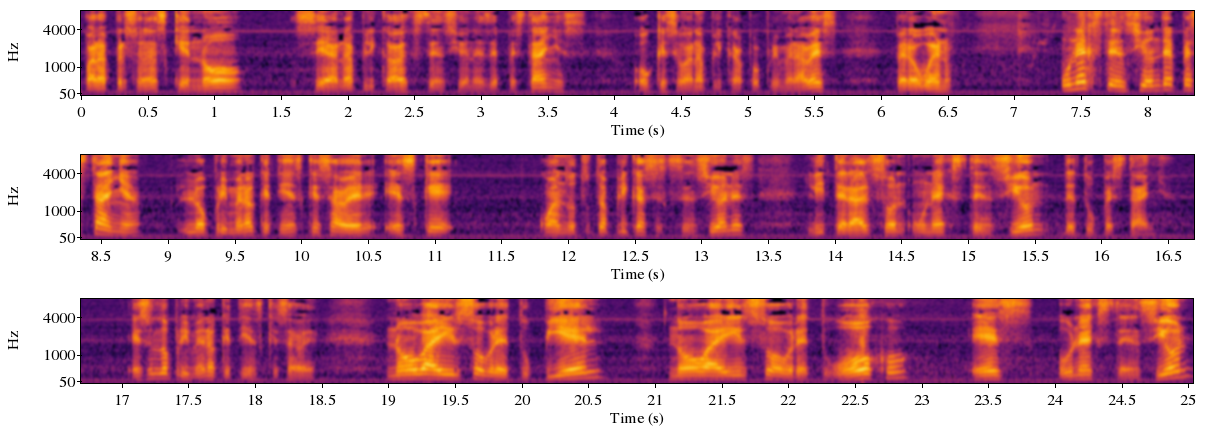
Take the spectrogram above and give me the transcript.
para personas que no se han aplicado extensiones de pestañas o que se van a aplicar por primera vez. Pero bueno, una extensión de pestaña, lo primero que tienes que saber es que cuando tú te aplicas extensiones, literal son una extensión de tu pestaña. Eso es lo primero que tienes que saber. No va a ir sobre tu piel, no va a ir sobre tu ojo, es una extensión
